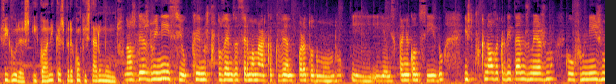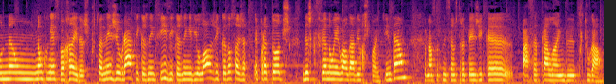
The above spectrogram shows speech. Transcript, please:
figuras icónicas para conquistar o mundo. Nós, desde o início, que nos propusemos a ser uma marca que vende para todo o mundo e, e é isso que tem acontecido. Isto porque nós acreditamos mesmo que o feminismo não, não conhece barreiras, portanto, nem geográficas, nem físicas, nem ideológicas, ou seja, é para todos, desde que defendam a igualdade e o respeito. Então, a nossa definição estratégica passa para além de Portugal.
